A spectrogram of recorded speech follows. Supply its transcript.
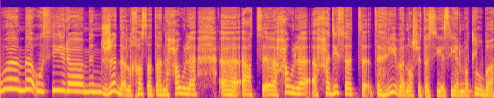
وما أثير من جدل خاصة حول آه، حول حادثة تهريب الناشطة السياسية المطلوبة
